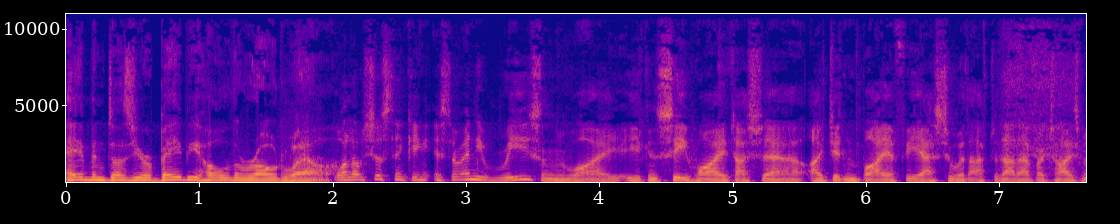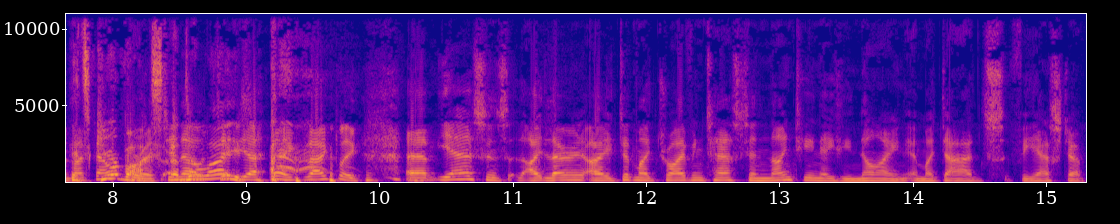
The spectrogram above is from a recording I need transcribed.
Eamonn, does your baby hold the road well? Well, I was just thinking, is there any reason why you can see why that uh, I didn't buy a Fiesta with after that advertisement? It's I fell for gearbox, it, you a know. delight. Yeah, exactly. Um, yeah, since I learned, I did my driving test in 1989 in my dad's Fiesta,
